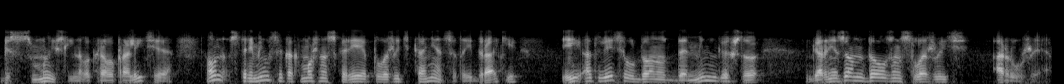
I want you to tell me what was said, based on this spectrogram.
бессмысленного кровопролития, он стремился как можно скорее положить конец этой драке и ответил Дону Доминго, что гарнизон должен сложить оружие.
